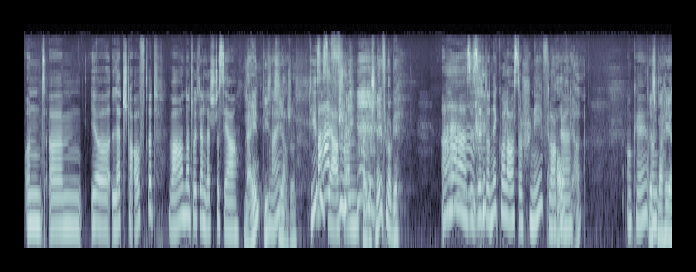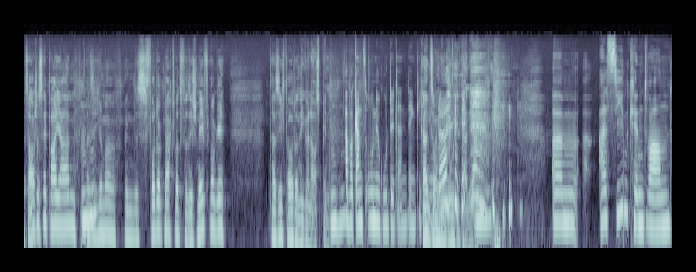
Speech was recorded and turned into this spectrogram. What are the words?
Und ähm, Ihr letzter Auftritt war natürlich dann letztes Jahr. Nein, dieses Nein? Jahr schon. Dieses Was? Jahr schon. Bei der Schneeflocke. Ah, Sie sind der Nikolaus der Schneeflocke. Auch, ja. Okay. Das Und, Mhm. mache ich jetzt auch schon seit ein paar Jahren, dass ich immer, wenn das Foto gemacht wird für die Schneeflocke, dass ich da der Nikolaus bin. Mhm. Aber ganz ohne Rute dann, denke ich Ganz mir, ohne oder? Rute dann, ja. ähm, als Sie ein Kind waren,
